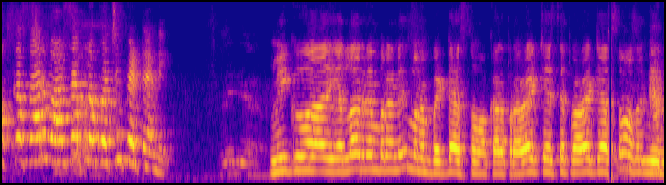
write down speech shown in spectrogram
ఒక్కసారి వాట్సాప్లోకి వచ్చి పెట్టండి. మీకు ఆ ఎల్ఆర్ నెంబర్ అనేది మనం పెట్టేస్తాం. ఒకవేళ ప్రొవైడ్ చేస్తే ప్రొవైడ్ చేస్తాం. అసలు మీరు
